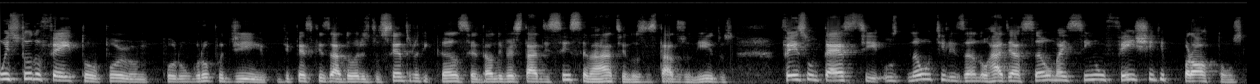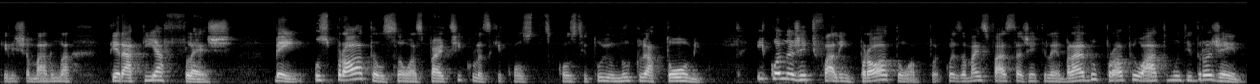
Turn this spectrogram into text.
Um estudo feito por, por um grupo de, de pesquisadores do Centro de Câncer da Universidade de Cincinnati, nos Estados Unidos, fez um teste não utilizando radiação, mas sim um feixe de prótons, que eles chamaram uma terapia flash. Bem, os prótons são as partículas que constituem o núcleo atômico. E quando a gente fala em próton, a coisa mais fácil da gente lembrar é do próprio átomo de hidrogênio.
